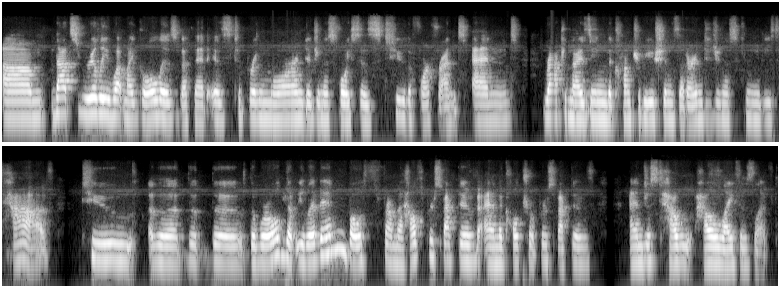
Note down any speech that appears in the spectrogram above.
Um, that's really what my goal is with it is to bring more indigenous voices to the forefront and recognizing the contributions that our Indigenous communities have to the, the, the, the world that we live in, both from a health perspective and a cultural perspective, and just how, how life is lived.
